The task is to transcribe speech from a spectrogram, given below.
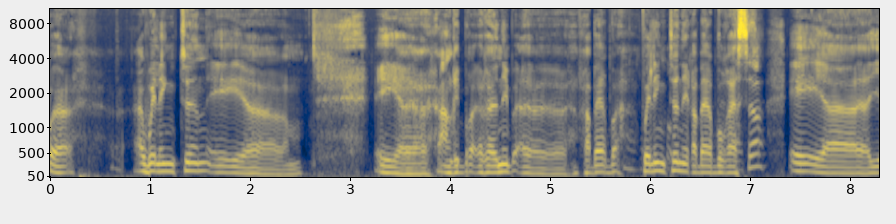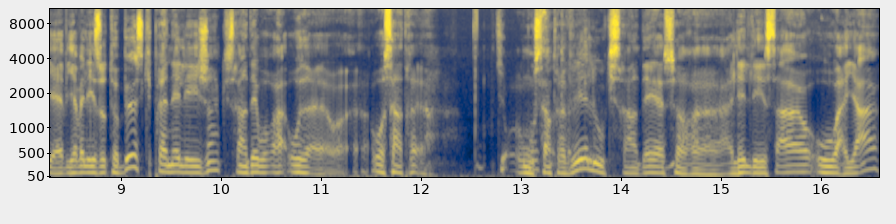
euh, à Wellington et, euh, et euh, Henri, Bra- René, euh, Robert, Wellington et Robert Bourassa. Et il y avait- les autobus qui prenaient les gens qui se rendaient au, au, au centre au, centre-ville ou qui se rendaient sur, euh, à l'île des Sœurs ou ailleurs,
